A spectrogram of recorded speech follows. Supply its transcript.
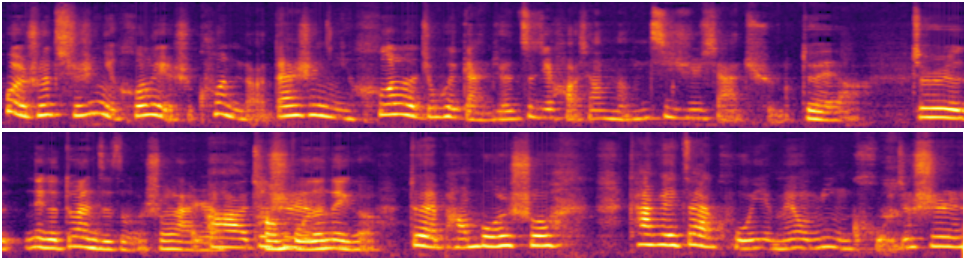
或者说，其实你喝了也是困的，但是你喝了就会感觉自己好像能继续下去了。对啊，就是那个段子怎么说来着？啊就是庞博的那个，对，庞博说，咖啡再苦也没有命苦，就是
